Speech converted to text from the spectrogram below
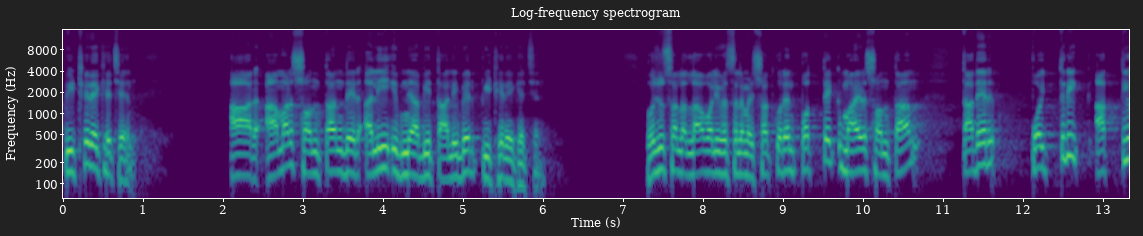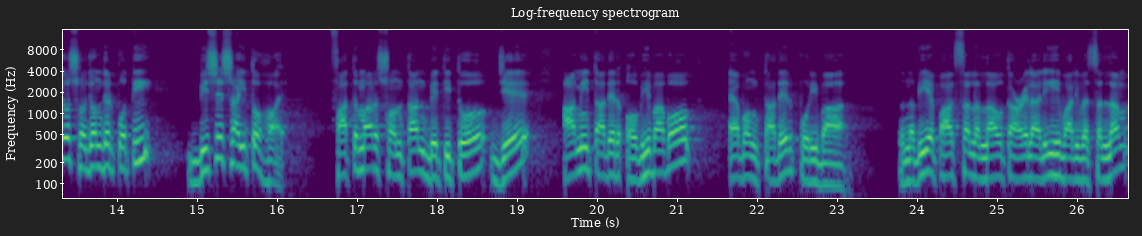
পিঠে রেখেছেন আর আমার সন্তানদের আলী ইবনে আবি তালিবের পিঠে রেখেছেন। হজুর সাল্লাহ আলী আসাল্লাম এরশাদ করেন, প্রত্যেক মায়ের সন্তান তাদের পৈতৃক আত্মীয় স্বজনদের প্রতি বিশেষায়িত হয়। ফাতমার সন্তান ব্যতীত যে আমি তাদের অভিভাবক এবং তাদের পরিবার। তো নবী পাক সাল্লাহ তাল আলী আলী ওয়াসাল্লাম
